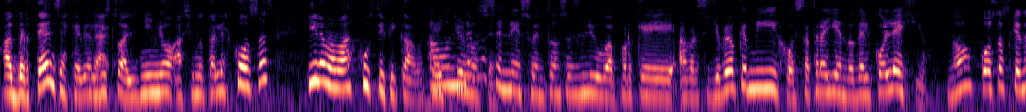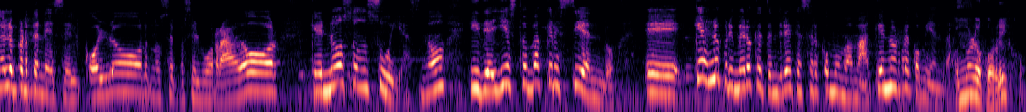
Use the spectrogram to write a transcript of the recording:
advertencias que habían visto al niño haciendo tales cosas y la mamá justificaba. Que Ahondemos en eso entonces, Liuba, porque, a ver, si yo veo que mi hijo está trayendo del colegio, ¿no? Cosas que no le pertenece, el color, no sé, pues el borrador, que no son suyas, ¿no? Y de ahí esto va creciendo. Eh, ¿Qué es lo primero que tendría que hacer como mamá? ¿Qué nos recomiendas? ¿Cómo lo corrijo?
